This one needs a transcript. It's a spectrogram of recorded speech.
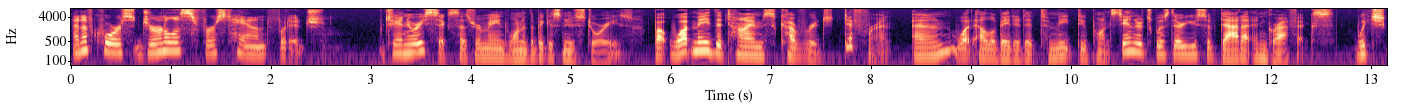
and of course, journalists' firsthand footage. January 6th has remained one of the biggest news stories, but what made the Times coverage different and what elevated it to meet DuPont standards was their use of data and graphics, which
